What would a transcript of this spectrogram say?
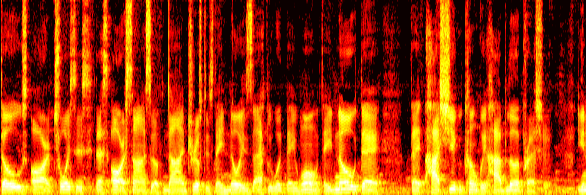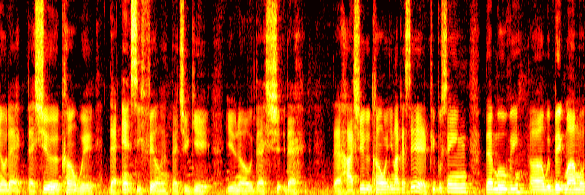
those are choices, that's our signs of non-drifters. They know exactly what they want. They know that that high sugar come with high blood pressure. You know, that, that sugar come with that antsy feeling that you get. You know, that that that high sugar come with, you know, like I said, people seen that movie uh, with Big Mama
